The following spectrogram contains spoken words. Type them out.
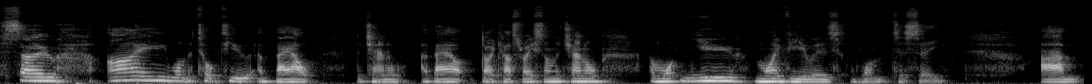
so I want to talk to you about the channel, about diecast racing on the channel, and what you, my viewers, want to see. Um,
